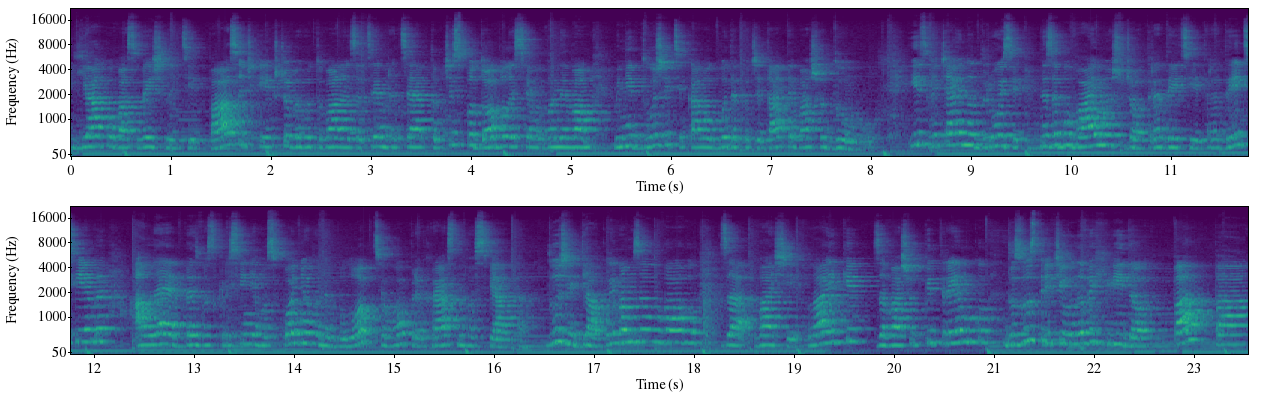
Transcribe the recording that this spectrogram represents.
як у вас вийшли ці пасочки, якщо ви готували за цим рецептом, чи сподобалися вони вам. Мені дуже цікаво буде почитати вашу думку. І, звичайно, друзі, не забуваємо, що традиції традиціями, але без Воскресіння Господнього не було б цього прекрасного свята. Дуже дякую вам за увагу, за ваші лайки, за вашу підтримку. До зустрічі у нових відео. Па-па!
